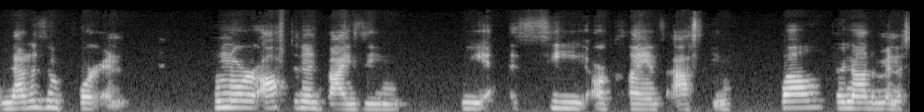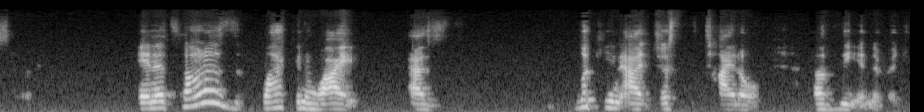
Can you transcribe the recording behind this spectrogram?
And that is important. When we're often advising, we see our clients asking, well, they're not a minister. And it's not as black and white as looking at just the title of the individual.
